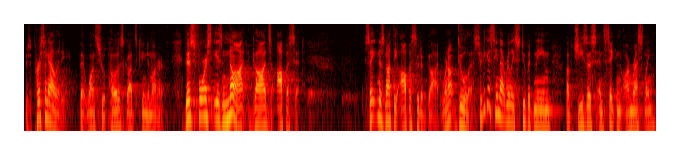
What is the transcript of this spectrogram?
There's a personality that wants to oppose God's kingdom on earth. This force is not God's opposite. Satan is not the opposite of God. We're not dualists. Have you guys seen that really stupid meme of Jesus and Satan arm wrestling?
